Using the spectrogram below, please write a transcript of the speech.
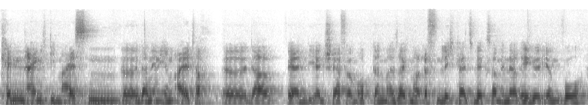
kennen eigentlich die meisten äh, dann in ihrem Alltag. Äh, da werden die Entschärfer überhaupt dann mal, sag ich mal, öffentlichkeitswirksam in der Regel irgendwo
